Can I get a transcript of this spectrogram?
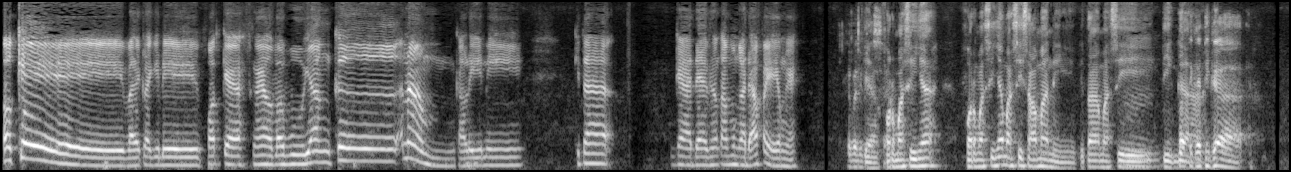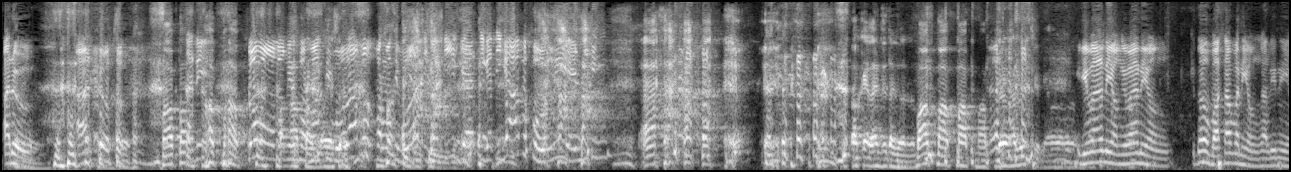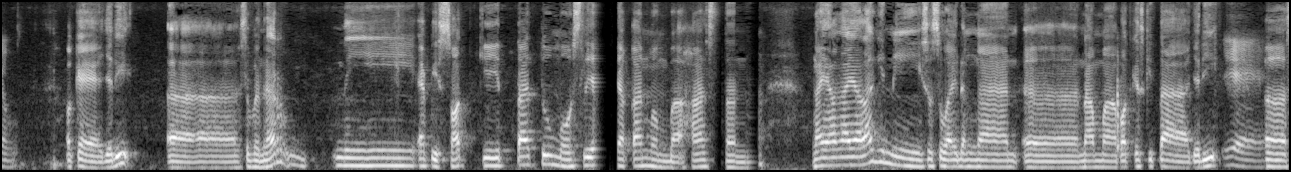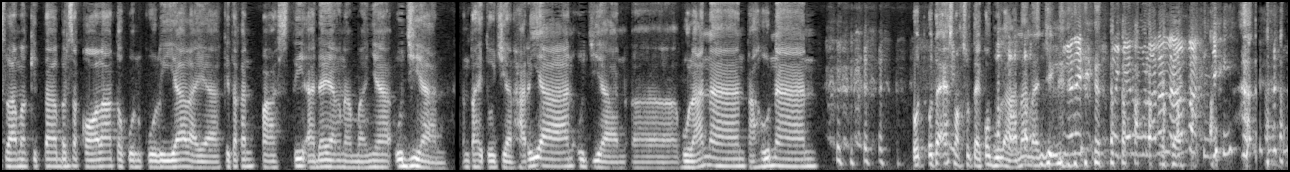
Oke, balik lagi di podcast Ngayal Babu yang ke-6. Kali ini kita gak ada bintang tamu, gak ada apa ya, Yong ya? Ya, formasinya formasinya masih sama nih. Kita masih Hmm. tiga. Tiga tiga. Aduh, aduh. Maaf, maaf, Tadi maaf, maaf. Lo mau ngomongin Maaf, formasi maaf, bola kok, formasi bola tiga-tiga. Tiga-tiga apa volley anjing? Oke, lanjut aja. Maaf, maaf, maaf, maaf. Lucu ya. Gimana nih, Yong? Gimana nih, Yong? Kita mau bahas apa nih, Yong, kali ini, Yong? Oke, jadi eh sebenarnya nih episode kita tuh mostly akan membahas tentang ngayal-ngayal lagi nih sesuai dengan eh, nama podcast kita. Jadi Iya. eh, selama kita bersekolah ataupun kuliah lah ya, kita kan pasti ada yang namanya ujian. Entah itu ujian harian, ujian eh, bulanan, tahunan. U- UTS maksudnya kok bulanan anjing? Ujian?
